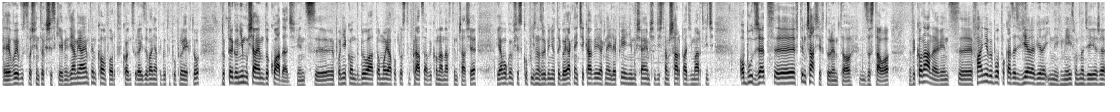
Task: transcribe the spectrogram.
e, województwo świętokrzyskie, więc ja miałem ten komfort w końcu realizowania tego typu projektu, do którego nie musiałem dokładać, więc e, poniekąd była to moja po prostu praca wykonana w tym czasie. Ja mogłem się skupić na zrobieniu tego jak najciekawiej, jak najlepiej, nie musiałem się gdzieś tam szarpać i martwić o budżet w tym czasie, w którym to zostało wykonane, więc fajnie by było pokazać wiele, wiele innych miejsc. Mam nadzieję, że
